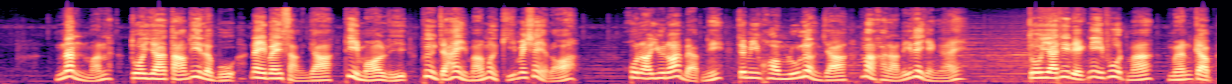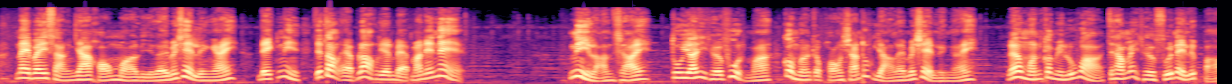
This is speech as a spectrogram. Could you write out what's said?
ำนั่นมันตัวยาตามที่ระบุในใบสั่งยาที่หมอหลีเพิ่งจะให้มาเมื่อกี้ไม่ใช่เหรอคุณอายุน้อยแบบนี้จะมีความรู้เรื่องยามากขนาดนี้ได้ยังไง ตัวยาที่เด็กนี่พูดมา เหมือนกับในใบสั่งยาของหมอหลีเลยไม่ใช่หรือไง เด็กนี่จะต้องแอบลอกเรียนแบบมาแน่ๆนี่หลานชายตัวยาที่เธอพูดมาก็เหมือนกับของฉันทุกอย่างเลยไม่ใช่หรือไง แล้วมันก็ไม่รู้ว่าจะทำให้เธอฟื้นได้หรือเปล่า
